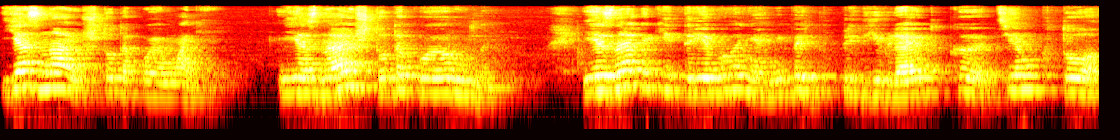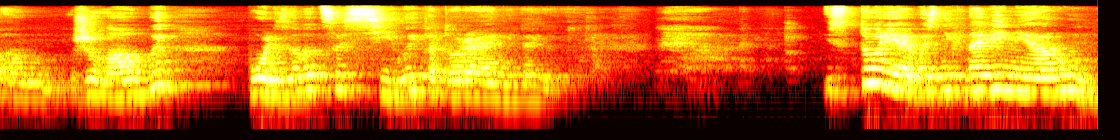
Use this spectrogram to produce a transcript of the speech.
Я знаю, что такое магия, и я знаю, что такое руны. И я знаю, какие требования они предъявляют к тем, кто эм, желал бы пользоваться силой, которую они дают. История возникновения рун,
